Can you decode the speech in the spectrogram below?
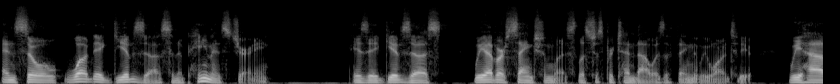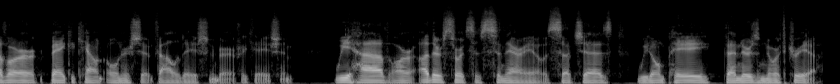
And so, what it gives us in a payments journey is it gives us, we have our sanction list. Let's just pretend that was the thing that we wanted to do. We have our bank account ownership validation verification. We have our other sorts of scenarios, such as we don't pay vendors in North Korea.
